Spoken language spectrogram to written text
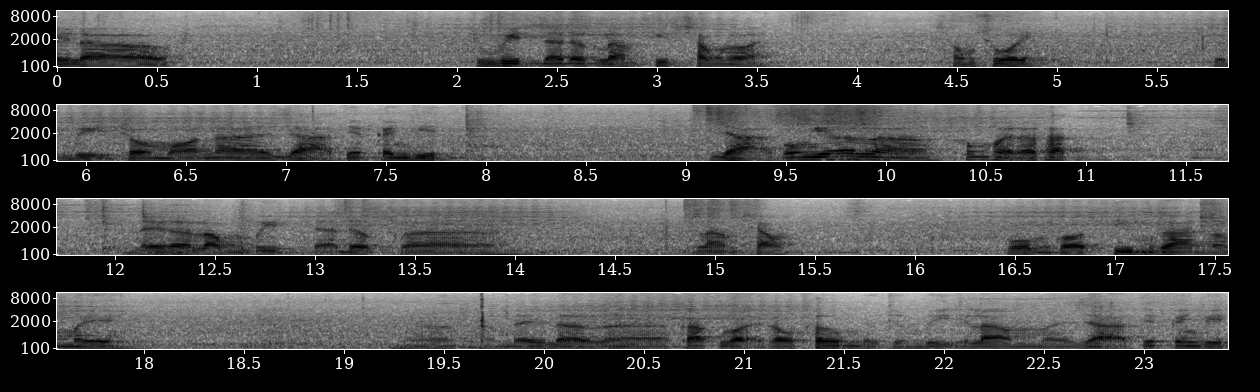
Đây là chú vịt đã được làm thịt xong rồi xong xuôi. Chuẩn bị cho món à, giả tiết canh vịt. Giả có nghĩa là không phải là thật. Đây là lòng vịt đã được à, làm xong. Gồm có tim gan và mề. Đó, đây là, là các loại rau thơm để chuẩn bị làm giả tiết canh vịt.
